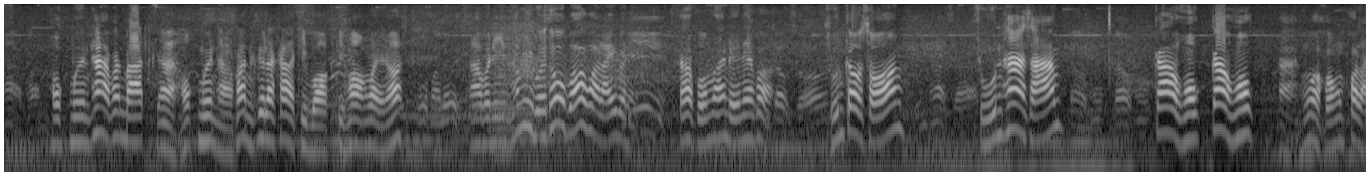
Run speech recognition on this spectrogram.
ห้าพัน65,000บาทอ่า65,000คือราคาที่บอกที่ห้องไว้เนาะโทรมาเลยอ่าวันนี้เขามีเบอร์โทรบ่พอไหลบ่นี่นี่ครับผมวางเดี๋ยวนี้พ่อศูนย์เก้าสอง 092ห้าสาม053เก้าหกเก้าหก9696อ่าหัวของพ่อไหล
